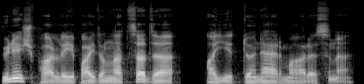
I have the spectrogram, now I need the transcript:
Güneş parlayıp aydınlatsa da ayı döner mağarasına.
